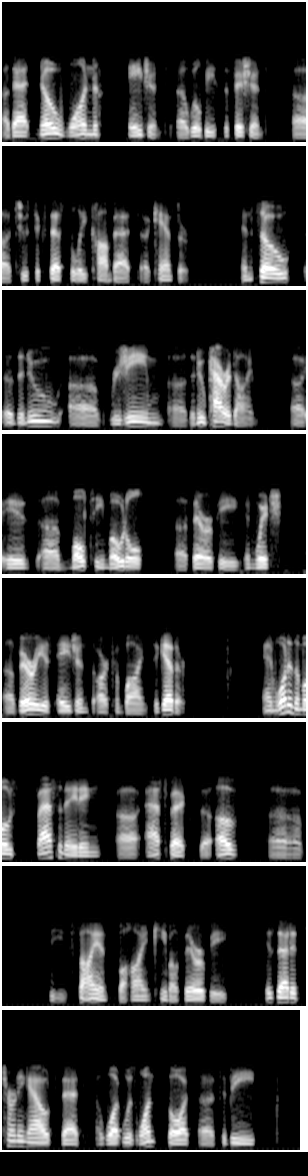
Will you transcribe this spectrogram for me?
uh, that no one agent uh, will be sufficient uh, to successfully combat cancer. And so uh, the new uh, regime, uh, the new paradigm, uh, is multimodal uh, therapy in which various agents are combined together. And one of the most fascinating aspects of the science behind chemotherapy is that it's turning out that what was once thought to be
